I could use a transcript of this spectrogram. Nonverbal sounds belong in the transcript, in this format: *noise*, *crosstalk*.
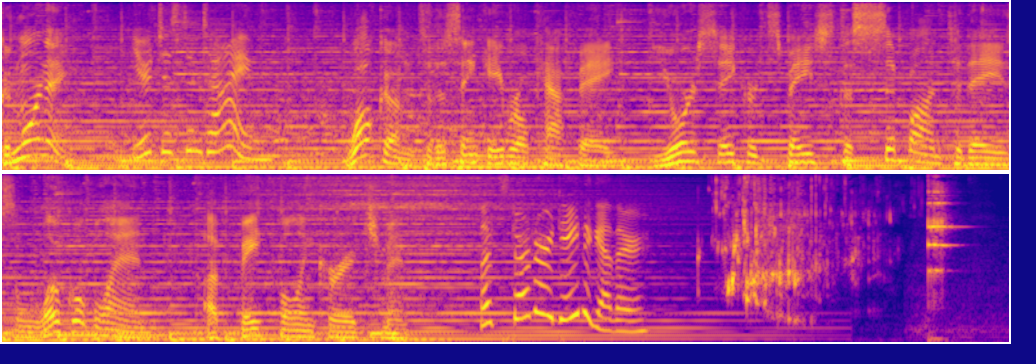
Good morning. You're just in time. Welcome to the St. Gabriel Cafe, your sacred space to sip on today's local blend of faithful encouragement. Let's start our day together.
